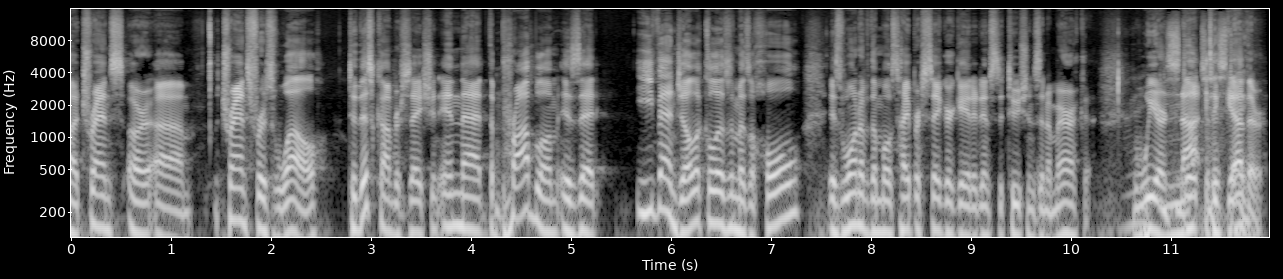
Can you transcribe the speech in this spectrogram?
uh, trans or um, transfers well to this conversation in that the mm-hmm. problem is that evangelicalism as a whole is one of the most hyper segregated institutions in America. Right. We are Still not to together.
